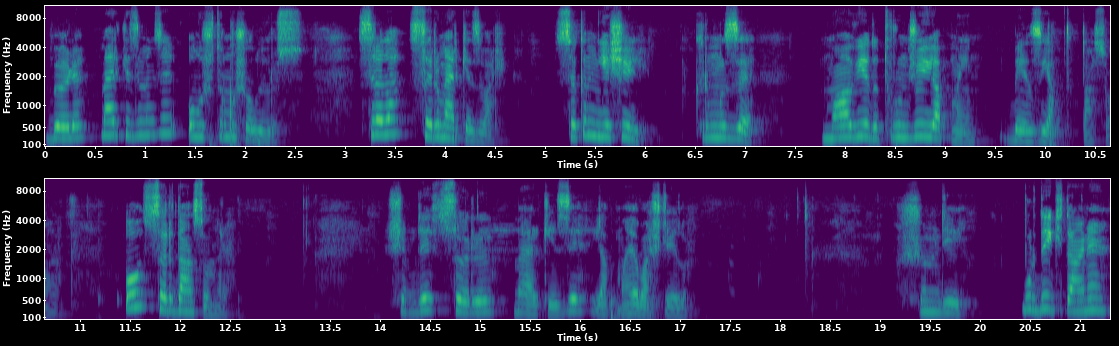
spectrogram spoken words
böyle merkezimizi oluşturmuş oluyoruz. Sırada sarı merkez var. Sakın yeşil, kırmızı, mavi ya da turuncuyu yapmayın beyazı yaptıktan sonra. O sarıdan sonra. Şimdi sarı merkezi yapmaya başlayalım. Şimdi burada iki tane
